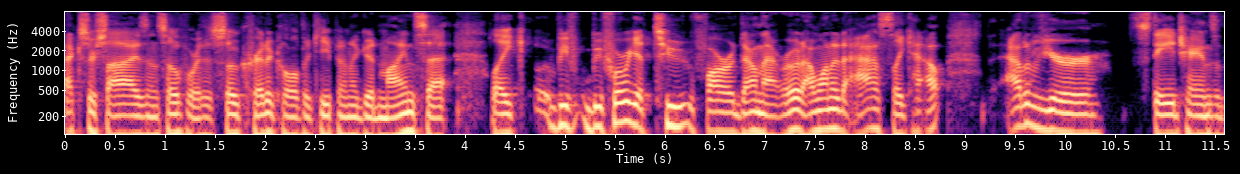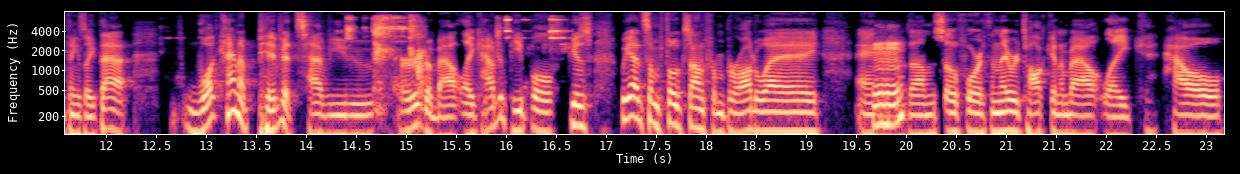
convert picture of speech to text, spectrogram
exercise and so forth is so critical to keeping a good mindset. Like be- before we get too far down that road, I wanted to ask like how out of your stage hands and things like that, what kind of pivots have you heard about? Like how do people because we had some folks on from Broadway and mm-hmm. um, so forth and they were talking about like how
